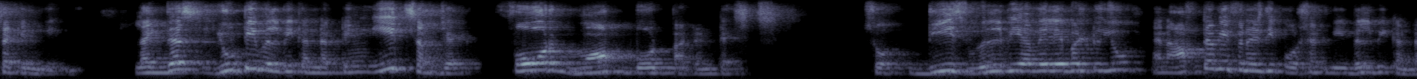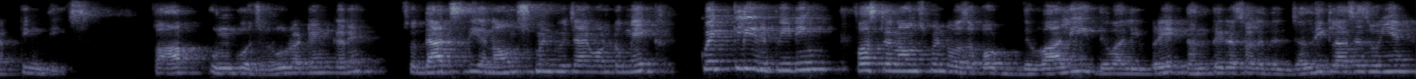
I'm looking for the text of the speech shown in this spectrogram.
सेकंड वीक में like this ut will be conducting each subject four mock board pattern tests so these will be available to you and after we finish the portion we will be conducting these तो आप उनको ज़रूर अटेंड करें so that's the announcement which I want to make quickly repeating first announcement was about Diwali Diwali break Dhanteras वाले दिन जल्दी क्लासेस हुई हैं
